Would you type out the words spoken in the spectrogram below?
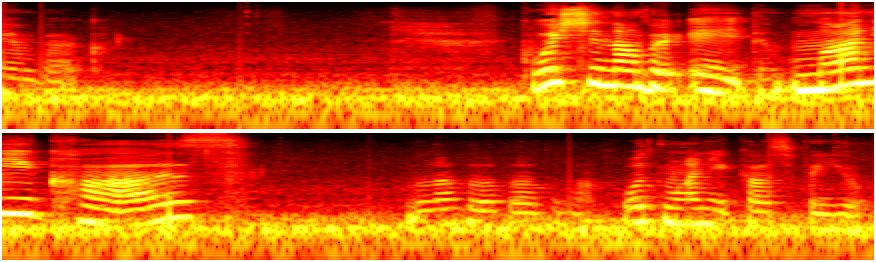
I'm back. Question number eight. Money cause blah blah blah blah. What money costs for you?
